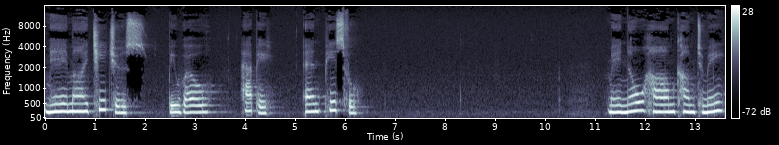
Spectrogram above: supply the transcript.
May my teachers be well, happy, and peaceful. May no harm come to me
